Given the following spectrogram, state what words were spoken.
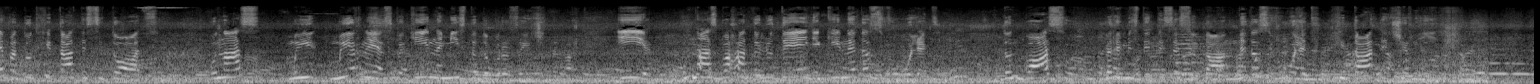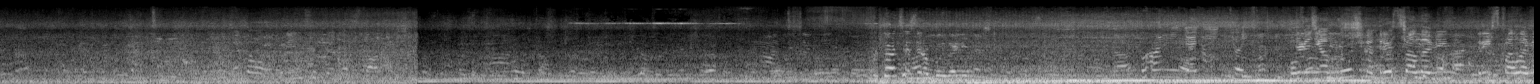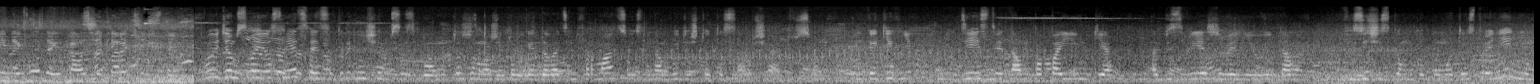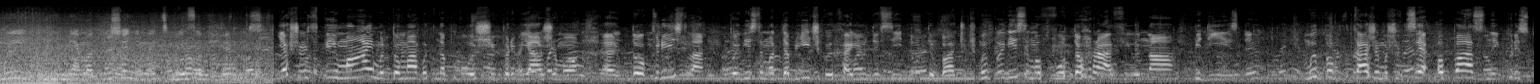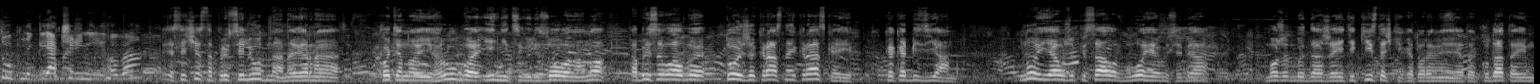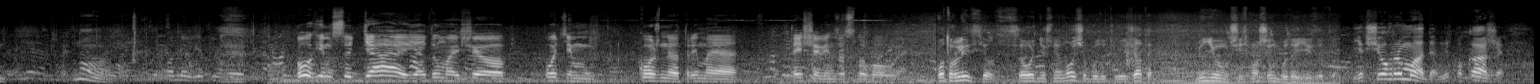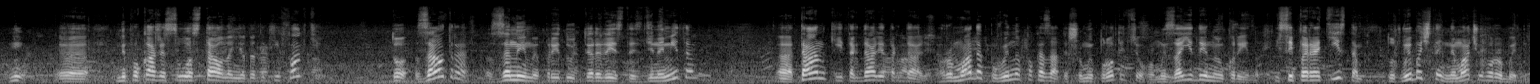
треба тут хитати ситуацію. У нас ми мирне, спокійне місто доброзичливе. І у нас багато людей, які не дозволять Донбасу переміститися сюди, не дозволять хитати Чернігів. Хто це зробив, Аліна? Три с половиной года и сепаратисты. Мы ведем свое следствие и сотрудничаем с СБУ. Мы тоже можем только давать информацию, если нам люди что-то сообщают. Все. Никаких действий там по поимке, обезвреживанию и там физическому какому-то устранению мы не имеем отношения, мы этим не занимаемся. Якщо спіймаємо, то, мабуть, на площі прив'яжемо е, до крісла, повісимо табличку, і хай люди всі йдуть і бачать. Ми повісимо фотографію на під'їзді. Ми покажемо, що це опасний преступник для Чернігова. Если честно, привселюдно, наверное, хоть оно и грубо, и не цивилизованно, но обрисовал бы той же красной краской их, как обезьян. Ну и я уже писал в блоге у себя, может быть, даже эти кисточки, которыми это куда-то им, ну, Бог їм суддя. Я думаю, що потім кожен отримає те, що він заслуговує. Патрулі з сьогоднішньої ночі будуть виїжджати, мінімум 6 машин буде їздити. Якщо громада не покаже, ну, е, не покаже свого ставлення до таких фактів, то завтра за ними прийдуть терористи з динамітом, е, танки і так далі. і так далі. Громада повинна показати, що ми проти цього, ми за єдину Україну. І сепаратістам тут, вибачте, нема чого робити.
